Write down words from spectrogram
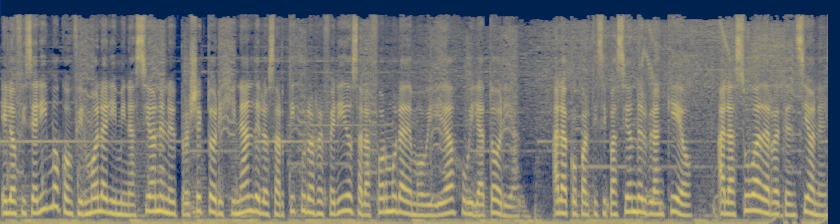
El oficialismo confirmó la eliminación en el proyecto original de los artículos referidos a la fórmula de movilidad jubilatoria, a la coparticipación del blanqueo, a la suba de retenciones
